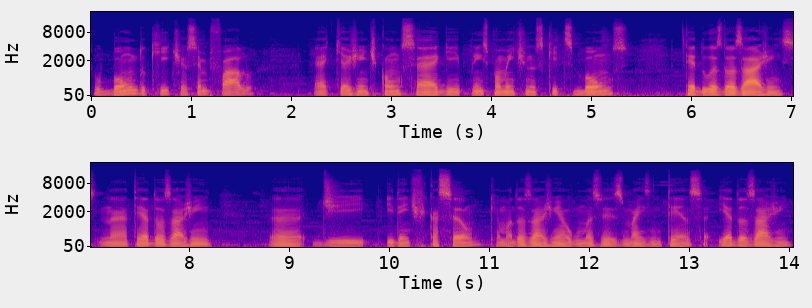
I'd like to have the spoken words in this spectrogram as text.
O bom do kit, eu sempre falo, é que a gente consegue, principalmente nos kits bons, ter duas dosagens, né? Ter a dosagem ah, de identificação, que é uma dosagem algumas vezes mais intensa, e a dosagem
